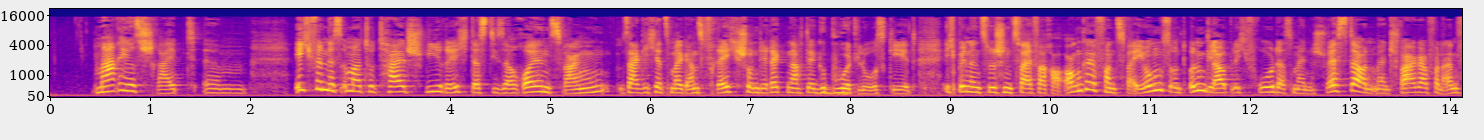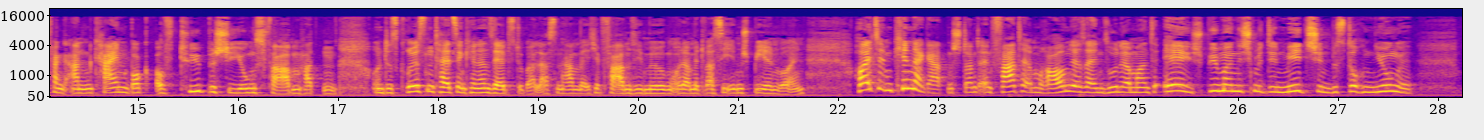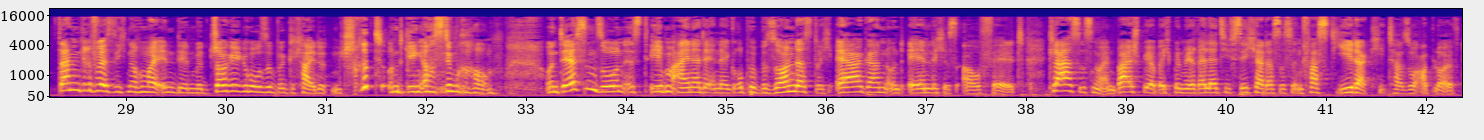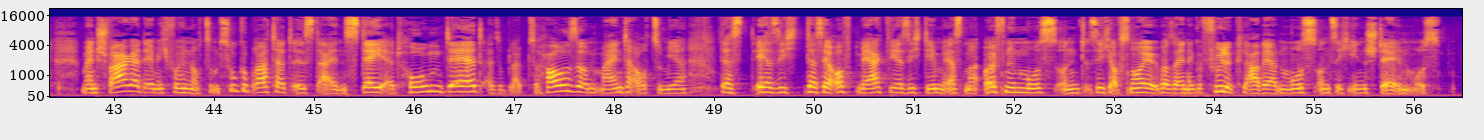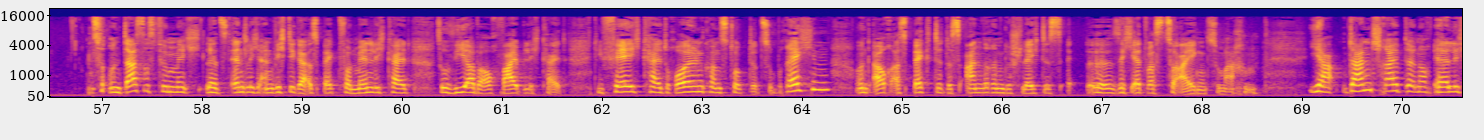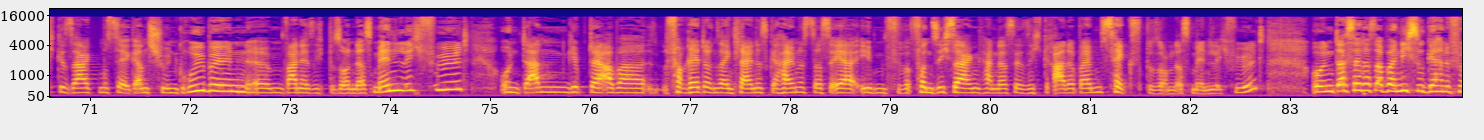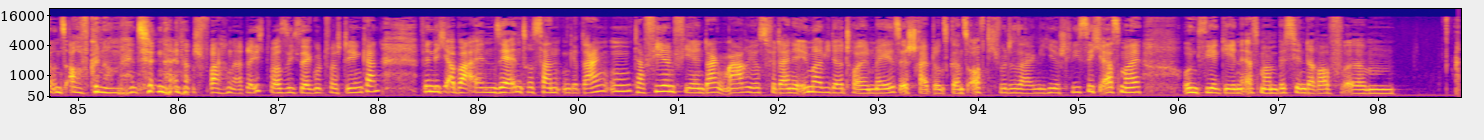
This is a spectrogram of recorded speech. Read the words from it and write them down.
Marius schreibt, ähm, ich finde es immer total schwierig, dass dieser Rollenzwang, sage ich jetzt mal ganz frech, schon direkt nach der Geburt losgeht. Ich bin inzwischen zweifacher Onkel von zwei Jungs und unglaublich froh, dass meine Schwester und mein Schwager von Anfang an keinen Bock auf typische Jungsfarben hatten und es größtenteils den Kindern selbst überlassen haben, welche Farben sie mögen oder mit was sie eben spielen wollen. Heute im Kindergarten stand ein Vater im Raum, der seinen Sohn ermahnte, ey, spiel mal nicht mit den Mädchen, bist doch ein Junge. Dann griff er sich nochmal in den mit Jogginghose bekleideten Schritt und ging aus dem Raum. Und dessen Sohn ist eben einer, der in der Gruppe besonders durch Ärgern und Ähnliches auffällt. Klar, es ist nur ein Beispiel, aber ich bin mir relativ sicher, dass es in fast jeder Kita so abläuft. Mein Schwager, der mich vorhin noch zum Zug gebracht hat, ist ein Stay-at-home-Dad, also bleibt zu Hause und meinte auch zu mir, dass er sich, dass er oft merkt, wie er sich dem erstmal öffnen muss und sich aufs Neue über seine Gefühle klar werden muss und sich ihnen stellen muss. Und das ist für mich letztendlich ein wichtiger Aspekt von Männlichkeit sowie aber auch Weiblichkeit. Die Fähigkeit, Rollenkonstrukte zu brechen und auch Aspekte des anderen Geschlechtes äh, sich etwas zu eigen zu machen. Ja, dann schreibt er noch, ehrlich gesagt, musste er ganz schön grübeln, mhm. ähm, wann er sich besonders männlich fühlt. Und dann gibt er aber, verrät uns ein kleines Geheimnis, dass er eben von sich sagen kann, dass er sich gerade beim Sex besonders männlich fühlt. Und dass er das aber nicht so gerne für uns aufgenommen hätte in einer Sprachnachricht, was ich sehr gut verstehen kann. Finde ich aber einen sehr interessanten Gedanken. Da vielen, vielen Dank, Marius, für deine immer wieder tollen Mails. Er schreibt uns ganz oft. Ich würde sagen, hier schließe ich erstmal und wir gehen erstmal ein bisschen darauf, ähm,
